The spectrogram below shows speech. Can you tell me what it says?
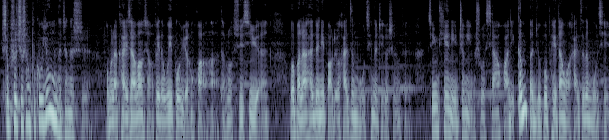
是不是智商不够用呢？真的是。我们来看一下汪小菲的微博原话哈，他说：“徐熙媛。”我本来还对你保留孩子母亲的这个身份，今天你睁眼说瞎话，你根本就不配当我孩子的母亲。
